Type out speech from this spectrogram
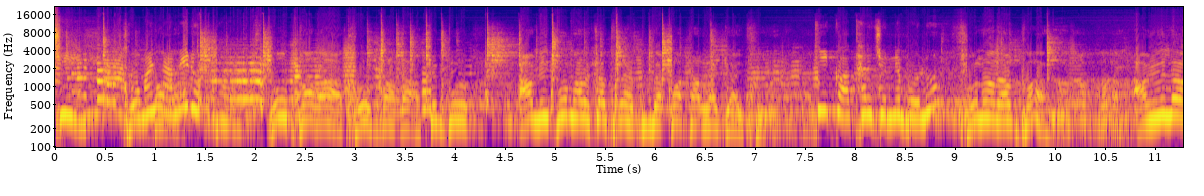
জি খুব আমার রূপা খুব বাবা খুব বাবা কিন্তু আমি তোমার কাছে কথা লাগাইছি। কি কথার জন্য বলুন? শোনো রাব্বান আমি না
